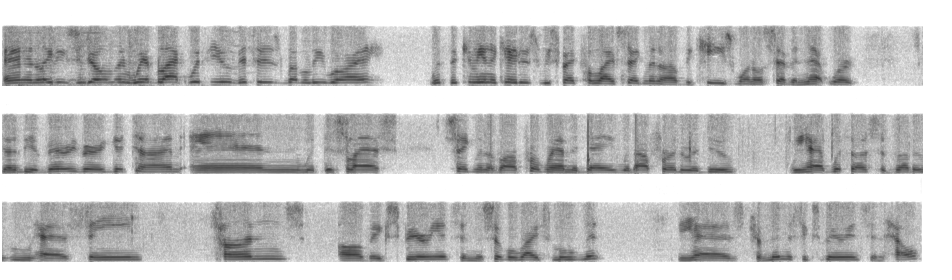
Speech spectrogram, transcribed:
And ladies and gentlemen, we're black with you. This is Brother Leroy with the Communicators Respect for Life segment of the Keys 107 Network. It's going to be a very, very good time. And with this last segment of our program today, without further ado, we have with us a brother who has seen tons of experience in the civil rights movement. He has tremendous experience in health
